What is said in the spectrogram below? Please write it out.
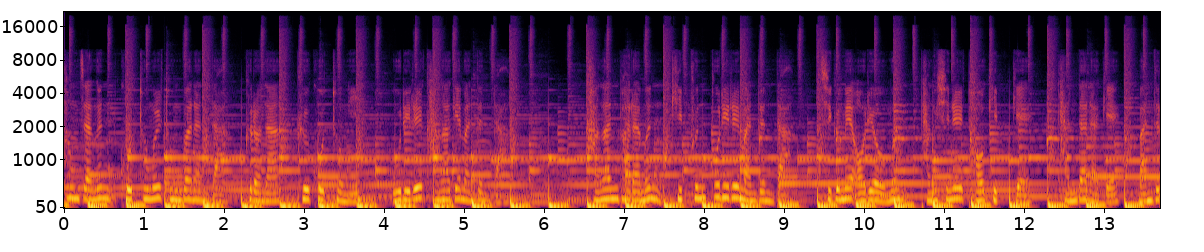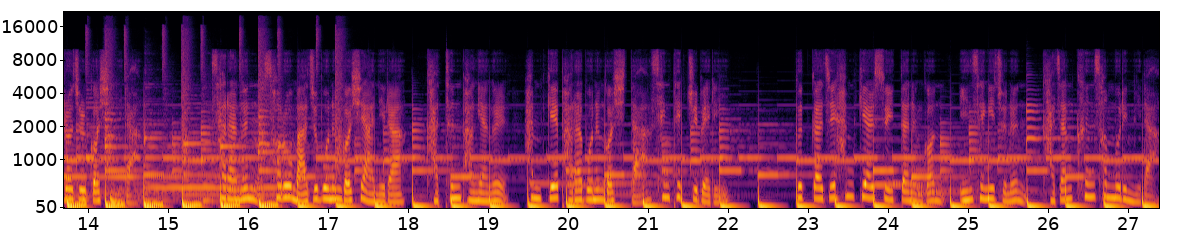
성장은 고통을 동반한다. 그러나 그 고통이 우리를 강하게 만든다. 강한 바람은 깊은 뿌리를 만든다. 지금의 어려움은 당신을 더 깊게, 단단하게 만들어줄 것입니다. 사랑은 서로 마주보는 것이 아니라 같은 방향을 함께 바라보는 것이다. 생택쥐베리. 끝까지 함께 할 수 있다는 건 인생이 주는 가장 큰 선물입니다.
